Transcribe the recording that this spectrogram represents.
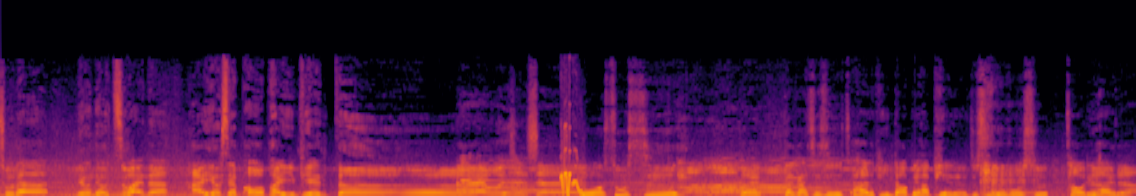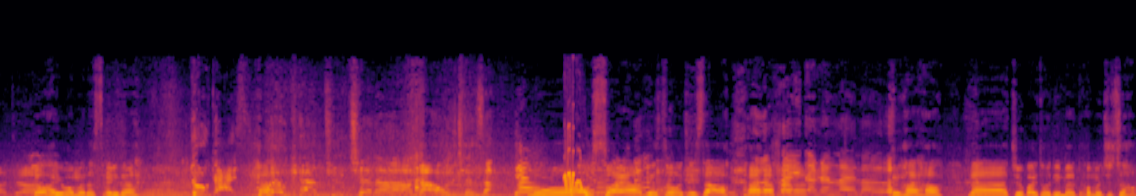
除了妞妞之外呢，还有在帮我拍影片的，哎，我是婶婶。魔术师，对，刚刚其实他的频道被他骗了，就是用魔术，超厉害的。然后还有我们的谁呢？Yo guys, welcome to China。大家好，我是千赏。哦，好帅啊！你的自我介绍。很 嗨的人来了，很 嗨，好，那就拜托你们带我们去吃好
